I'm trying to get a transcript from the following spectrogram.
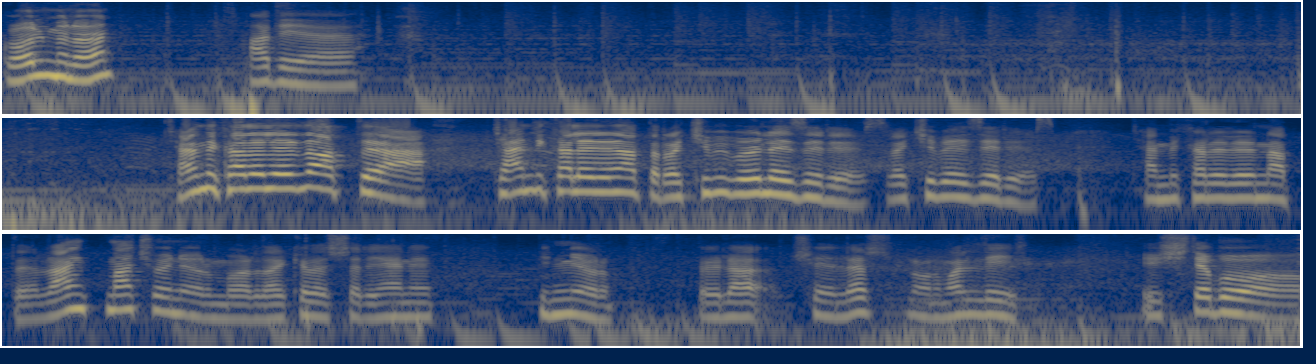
Gol mü lan? Hadi ya. Kendi kalelerine attı ya. Kendi kalelerine attı. Rakibi böyle ezeriz. Rakibi ezeriz. Kendi kalelerini attı. Rank maç oynuyorum bu arada arkadaşlar. Yani bilmiyorum. Böyle şeyler normal değil. İşte bu.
